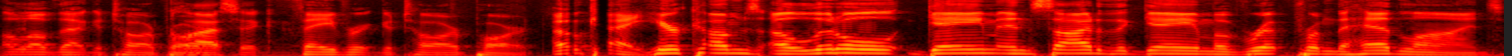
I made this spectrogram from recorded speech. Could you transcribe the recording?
I love that guitar part. Classic. Favorite guitar part. Okay, here comes a little game inside of the game of Rip from the Headlines.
